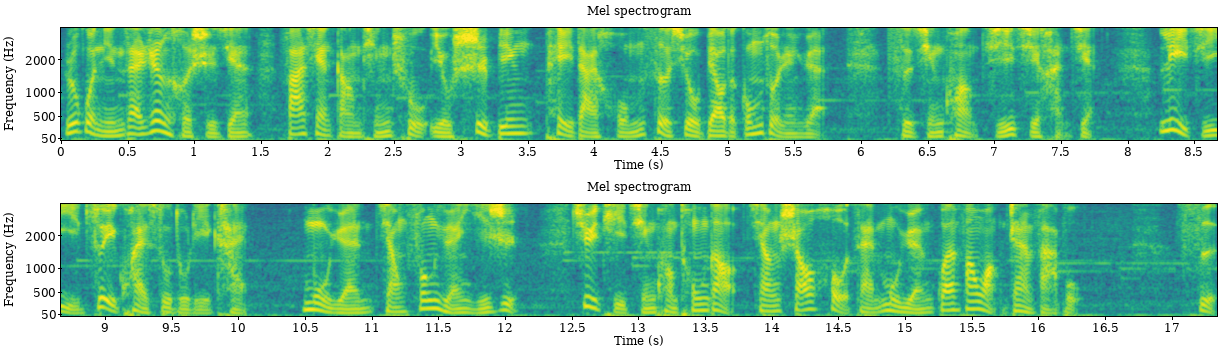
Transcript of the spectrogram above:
如果您在任何时间发现岗亭处有士兵佩戴红色袖标的工作人员，此情况极其罕见，立即以最快速度离开。墓园将封园一日，具体情况通告将稍后在墓园官方网站发布。四，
